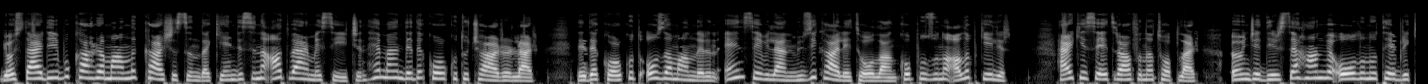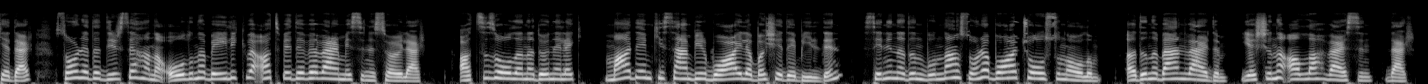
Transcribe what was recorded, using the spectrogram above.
Gösterdiği bu kahramanlık karşısında kendisine ad vermesi için hemen Dede Korkut'u çağırırlar. Dede Korkut o zamanların en sevilen müzik aleti olan kopuzunu alıp gelir. Herkesi etrafına toplar. Önce Dirse Han ve oğlunu tebrik eder, sonra da Dirse Han'a oğluna beylik ve at ve deve vermesini söyler. Atsız oğlana dönerek, madem ki sen bir boğayla baş edebildin, senin adın bundan sonra Boğaç olsun oğlum. Adını ben verdim, yaşını Allah versin, der.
